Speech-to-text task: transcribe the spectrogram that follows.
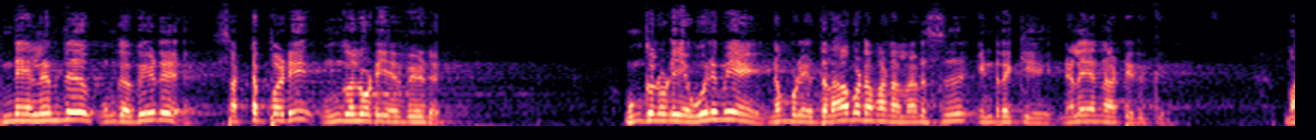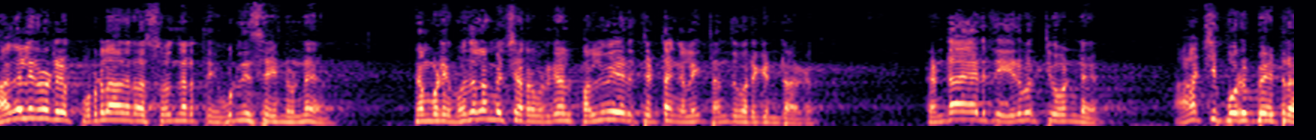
இன்னையிலிருந்து உங்கள் வீடு சட்டப்படி உங்களுடைய வீடு. உங்களுடைய உரிமையை நம்முடைய திராவிட மாடல் அரசு இன்றைக்கு நிலையநாட்டிருக்கு மகளிருடைய பொருளாதார சுதந்திரத்தை உறுதி செய்யணும்னு நம்முடைய முதலமைச்சர் அவர்கள் பல்வேறு திட்டங்களை தந்து வருகின்றார்கள். ரெண்டாயிரத்தி இருபத்தி ஒன்று ஆட்சி பொறுப்பேற்ற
